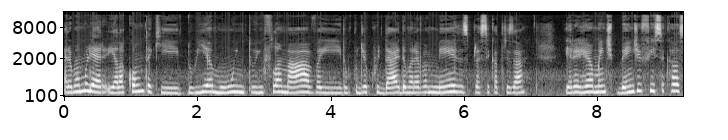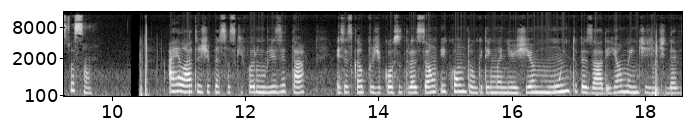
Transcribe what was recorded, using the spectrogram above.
era uma mulher, e ela conta que doía muito, inflamava e não podia cuidar e demorava meses para cicatrizar. E era realmente bem difícil aquela situação. Relatos de pessoas que foram visitar esses campos de concentração e contam que tem uma energia muito pesada. E realmente a gente deve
